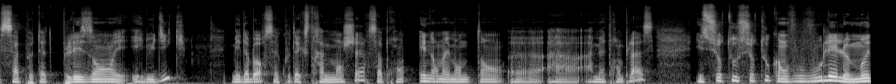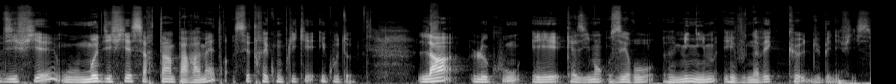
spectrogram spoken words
ça peut être plaisant et- et ludique. Mais d'abord, ça coûte extrêmement cher, ça prend énormément de temps euh, à, à mettre en place. Et surtout, surtout quand vous voulez le modifier ou modifier certains paramètres, c'est très compliqué et coûteux. Là, le coût est quasiment zéro, euh, minime, et vous n'avez que du bénéfice.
